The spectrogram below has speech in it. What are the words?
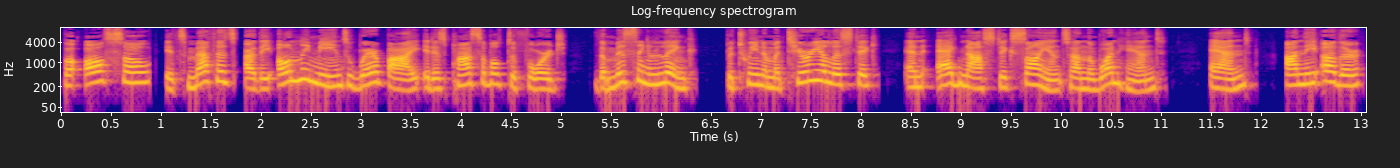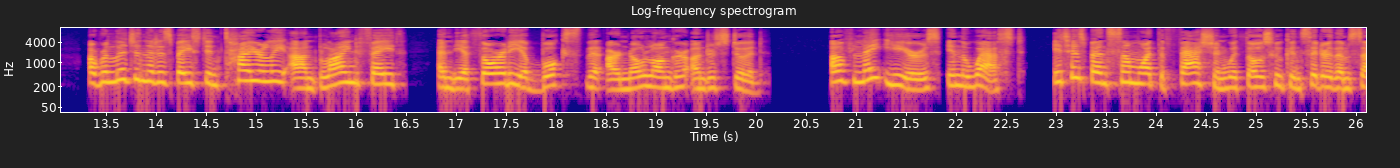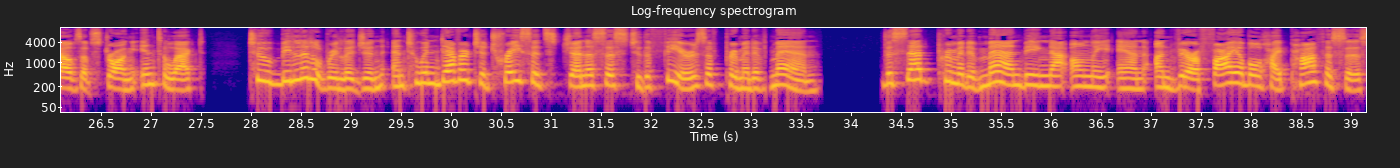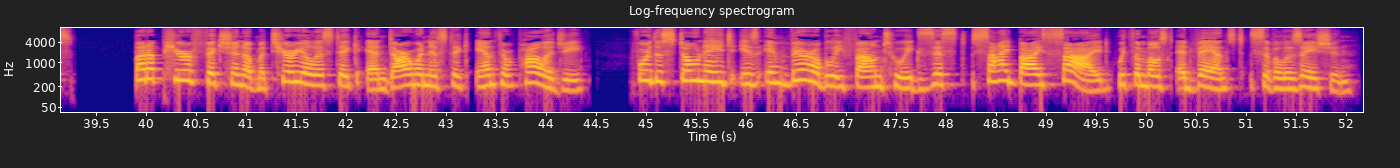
but also its methods are the only means whereby it is possible to forge the missing link between a materialistic and agnostic science on the one hand, and, on the other, a religion that is based entirely on blind faith and the authority of books that are no longer understood. Of late years, in the West, it has been somewhat the fashion with those who consider themselves of strong intellect to belittle religion and to endeavor to trace its genesis to the fears of primitive man. The said primitive man being not only an unverifiable hypothesis, but a pure fiction of materialistic and Darwinistic anthropology, for the Stone Age is invariably found to exist side by side with the most advanced civilization.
